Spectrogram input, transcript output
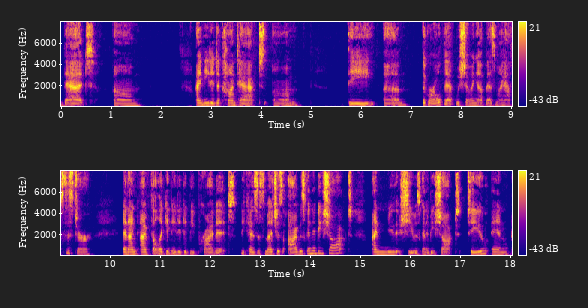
that um, I needed to contact um, the um, the girl that was showing up as my half sister, and I, I felt like it needed to be private because as much as I was going to be shocked, I knew that she was going to be shocked too. And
